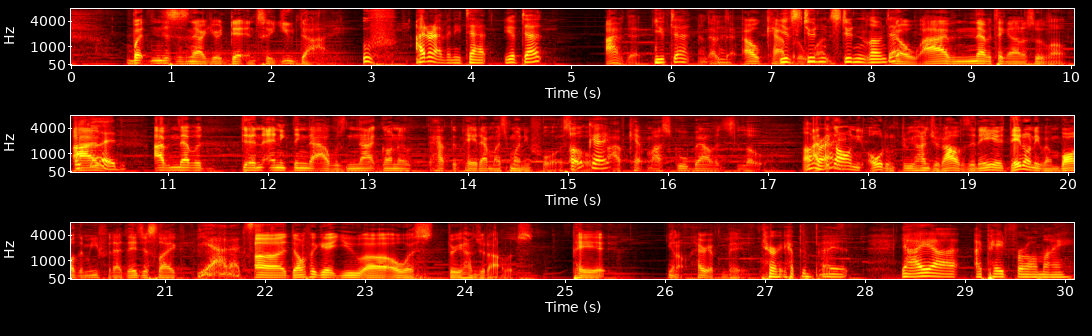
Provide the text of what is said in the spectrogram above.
But this is now your debt until you die. Oof. I don't have any debt. You have debt? I have debt. You have debt? I have debt. Oh, You have student One. student loan debt? No, I've never taken out a student loan. Oh, I've, good. I've never done anything that I was not gonna have to pay that much money for. So Okay. I've kept my school balance low. All I think I only owed them three hundred dollars, and they they don't even bother me for that. They're just like, Yeah, that's. uh, don't forget you uh, owe us three hundred dollars. Pay it. You know, hurry up and pay it. hurry up and pay it. Yeah, I uh, I paid for all my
